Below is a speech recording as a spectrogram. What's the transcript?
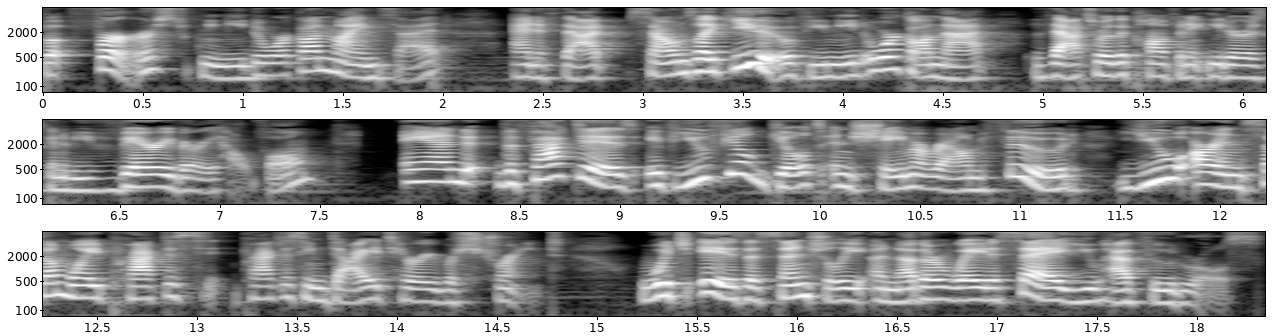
But first, we need to work on mindset. And if that sounds like you, if you need to work on that, that's where the confident eater is going to be very, very helpful. And the fact is, if you feel guilt and shame around food, you are in some way practice, practicing dietary restraint, which is essentially another way to say you have food rules.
